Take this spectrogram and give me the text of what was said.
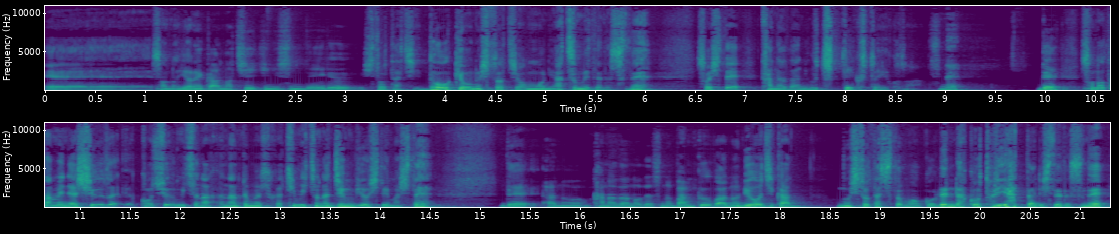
えー、その米川の地域に住んでいる人たち、同郷の人たちを主に集めてですね、そしてカナダに移っていくということなんですね。で、そのためには周こう周密な、なんて言いますか、緻密な準備をしていまして、で、あの、カナダのですね、バンクーバーの領事館の人たちともこう連絡を取り合ったりしてですね、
